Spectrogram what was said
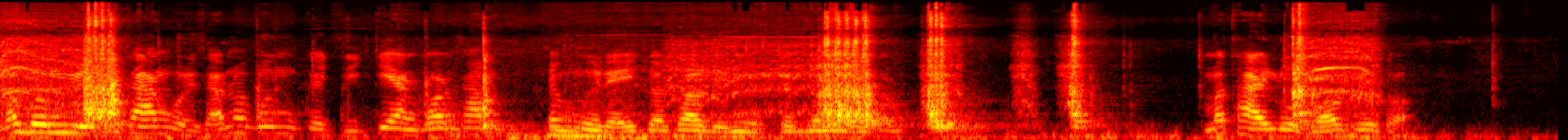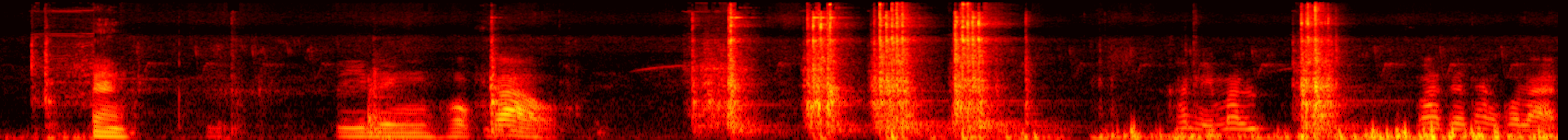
เราเบิ่งอยู่ทางบริษัทเราเบิ่งก็สิแจ้งก่อนครับจังมือใดเจ้าๆเดี๋ยวนี้เป็นจังไดครับ มาถ่ายรูปเราคือก็สี่หนึ่งหกเก้านี่มามาจะทางโคราช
